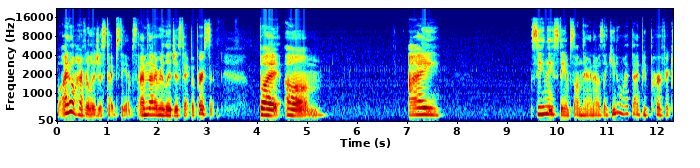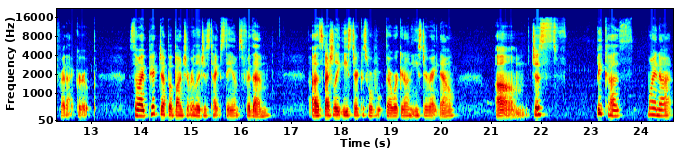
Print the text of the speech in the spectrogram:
Well, I don't have religious type stamps. I'm not a religious type of person. But um I seen these stamps on there and I was like, "You know what? That'd be perfect for that group." So I picked up a bunch of religious type stamps for them, especially Easter because we're they're working on Easter right now. Um, just because why not?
